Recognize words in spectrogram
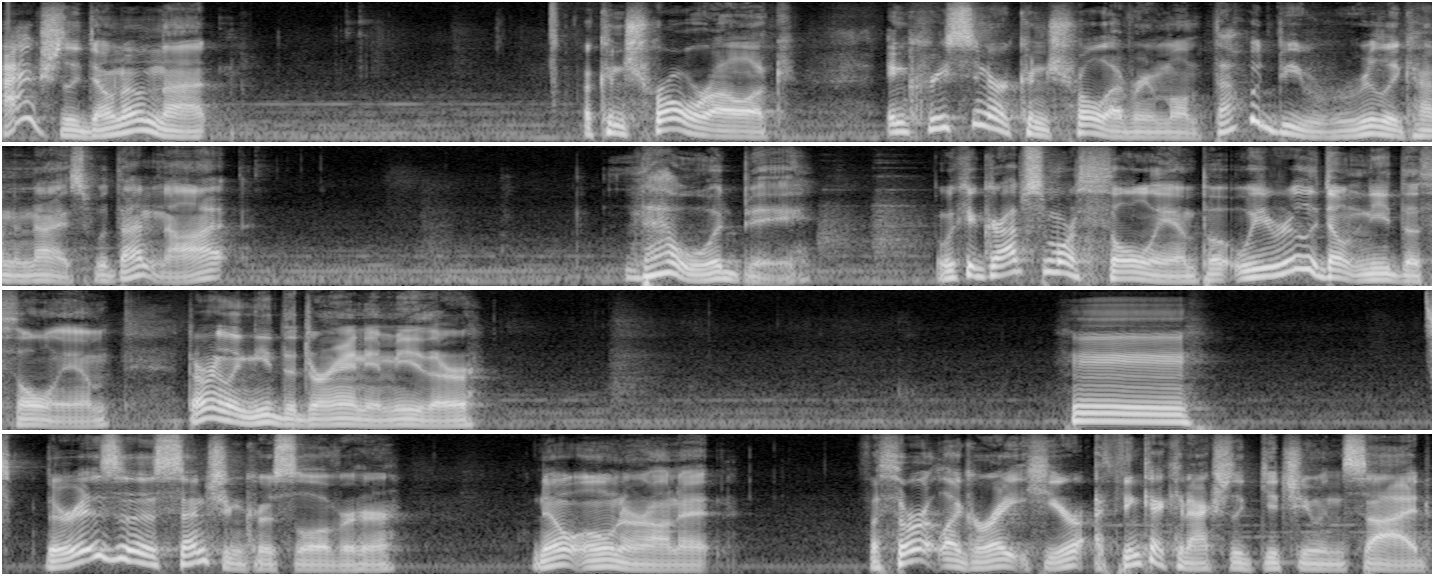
I actually don't own that. A control relic. Increasing our control every month. That would be really kind of nice. Would that not? That would be. We could grab some more Thulium, but we really don't need the Thulium. Don't really need the Durantium either. Hmm. There is a ascension crystal over here. No owner on it. If I throw it like right here, I think I can actually get you inside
